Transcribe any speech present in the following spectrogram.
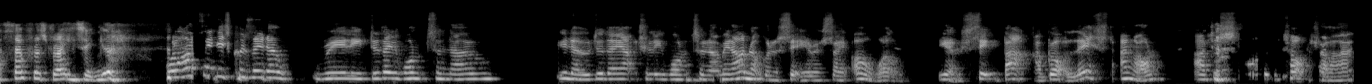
That's so frustrating. well, I think it's because they don't really. Do they want to know? You know, do they actually want to know? I mean, I'm not going to sit here and say, "Oh, well, you know, sit back. I've got a list. Hang on, I'll just start at the top, shall I?"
